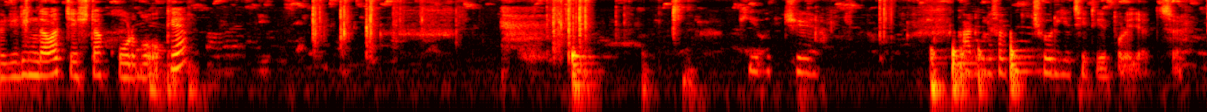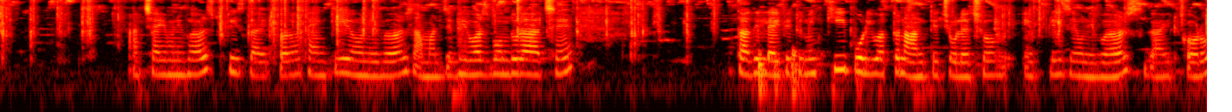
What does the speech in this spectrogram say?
রিডিং দেওয়ার চেষ্টা করব, ওকে? কি হচ্ছে? কাঠগুলো সব ছড়িয়ে ছিটিয়ে পড়ে যাচ্ছে। আচ্ছা ইউনিভার্স প্লিজ গাইড করো। থ্যাংক ইউ ইউনিভার্স আমার যে ভিউয়ার্স বন্ধুরা আছে, তাদের লাইফে তুমি কি পরিবর্তন আনতে চলেছো? প্লিজ ইউনিভার্স গাইড করো।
